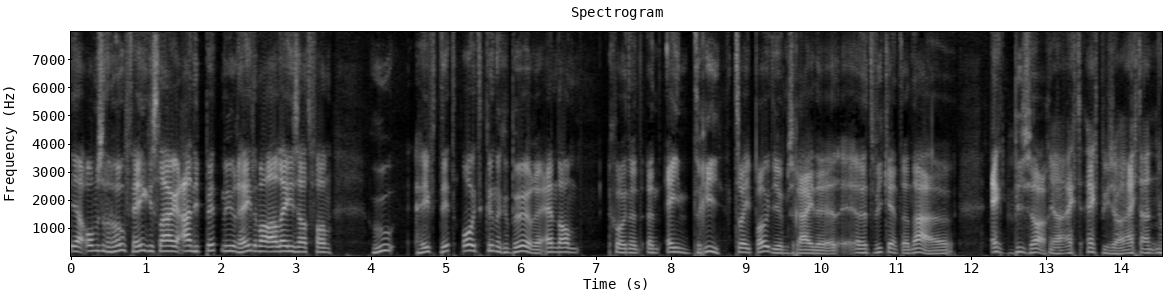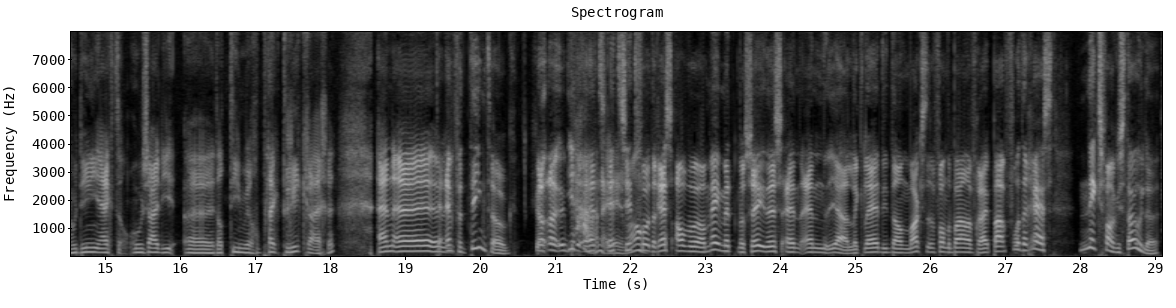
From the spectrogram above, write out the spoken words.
ja, om zijn hoofd heen geslagen aan die pitmuur. Helemaal alleen zat van... Hoe heeft dit ooit kunnen gebeuren? En dan gewoon een, een 1-3, twee podiums rijden eh, het weekend daarna. Eh, echt bizar. Ja, echt, echt bizar. Echt, en hoe die echt, hoe zij die, eh, dat team weer op plek 3 krijgen. En, eh, Ja, en verdient ook. Ja, eh, het, nee, het zit voor de rest allemaal wel mee met Mercedes en, en ja, Leclerc die dan Max van de baan afrijdt. Maar voor de rest niks van gestolen.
